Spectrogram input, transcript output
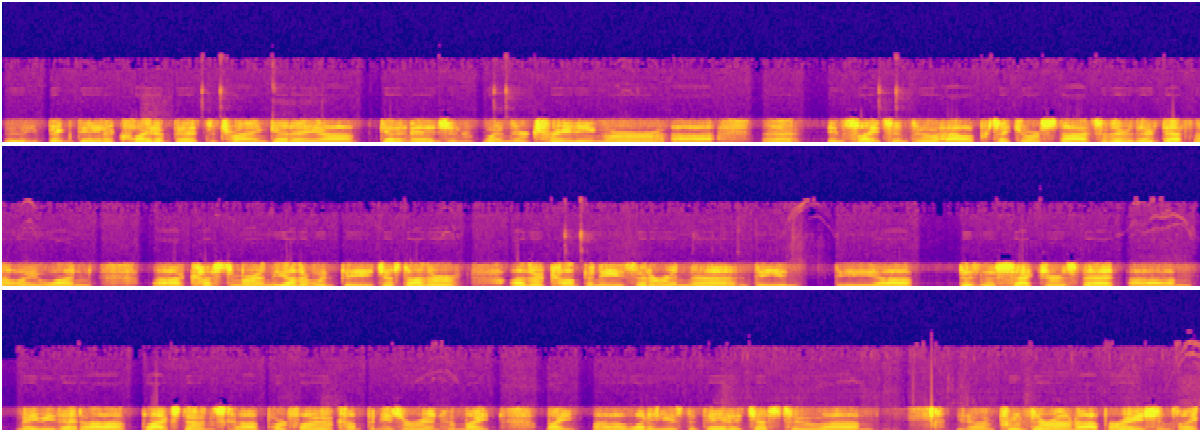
big data quite a bit to try and get a uh, get an edge in when they're trading or uh, uh, insights into how a particular stock. So they're they're definitely one customer, and the other would be just other other companies that are in the the the uh, business sectors that um, maybe that uh, Blackstone's uh, portfolio companies are in, who might might uh, want to use the data just to um, you know improve their own operations, like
